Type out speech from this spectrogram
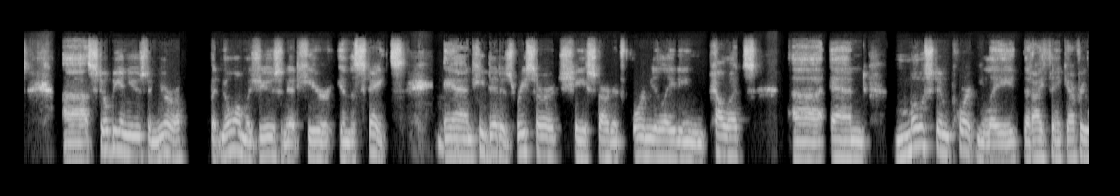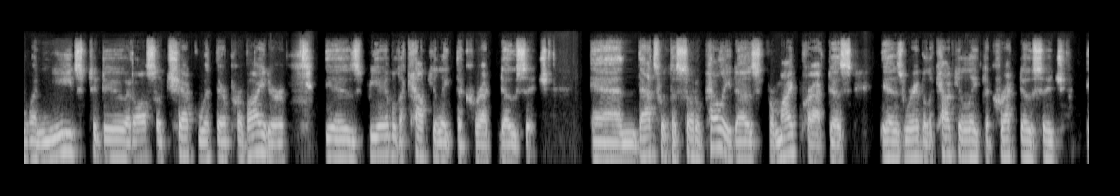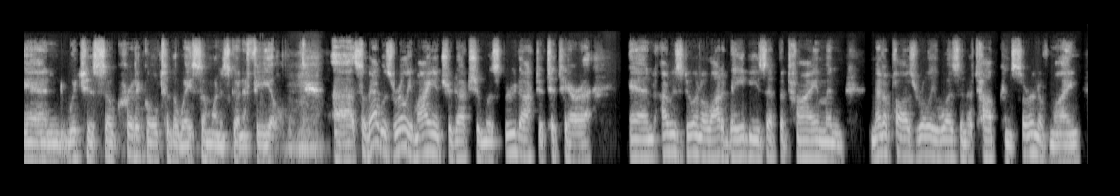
uh, still being used in Europe, but no one was using it here in the States. Mm-hmm. And he did his research, he started formulating pellets. Uh, and most importantly, that I think everyone needs to do and also check with their provider is be able to calculate the correct dosage. And that's what the SottoPelle does for my practice is we're able to calculate the correct dosage and which is so critical to the way someone is going to feel. Uh, so that was really my introduction was through Dr. Tutera. And I was doing a lot of babies at the time, and menopause really wasn't a top concern of mine.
